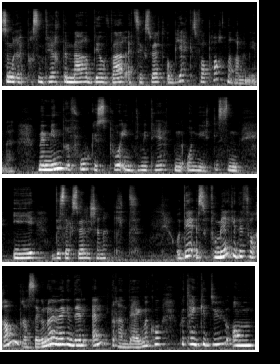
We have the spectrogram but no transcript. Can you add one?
som representerte mer det å være et seksuelt objekt for partnerne mine. Med mindre fokus på intimiteten og nytelsen i det seksuelle generelt. Og det, For meg har det forandra seg. og Nå er jo jeg en del eldre enn deg. Men hva, hva tenker du om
